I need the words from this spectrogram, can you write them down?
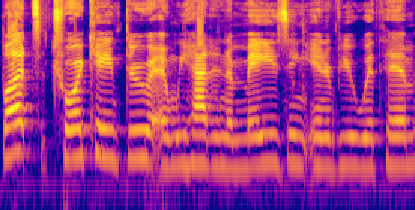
But Troy came through and we had an amazing interview with him.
